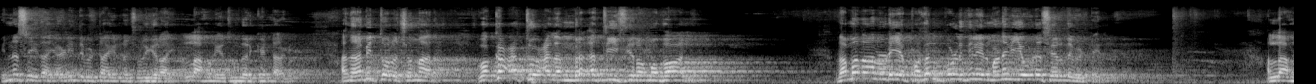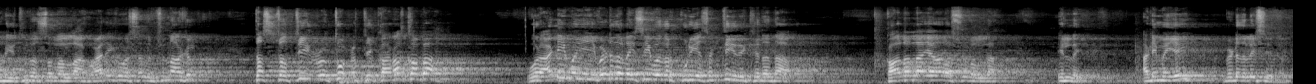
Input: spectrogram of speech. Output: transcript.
என்ன செய்தாய்? அழிந்து விட்டாய் என்று சொல்கிறாய். அல்லாஹுடைய தூதர் கேட்டார்கள். அந்த நபித்தோல சொன்னார் வகஅத்து அல ரமதானுடைய பகல் பொழுதில் என் மனைவியோடு சேர்ந்து விட்டேன். அல்லாஹ்வுடைய தூதர் ஸல்லல்லாஹு அலைஹி வஸல்லம் சொன்னார்கள் தஸ்ததிஉ துஅதிக ரகபா ஒரு அடிமையை விடுதலை செய்வதற்குரிய சக்தி இருக்கிறதா காலலா யா ரசூலல்லாஹ் இல்லை அடிமையை விடுதலை செய்தல்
